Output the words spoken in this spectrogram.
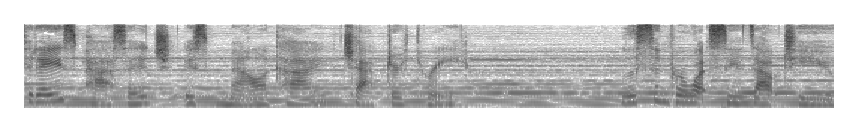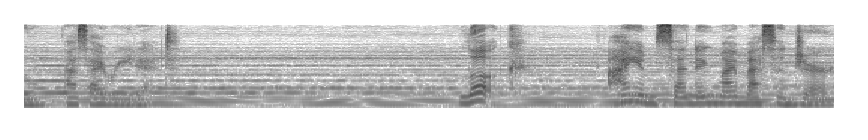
Today's passage is Malachi chapter 3. Listen for what stands out to you as I read it. Look, I am sending my messenger,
